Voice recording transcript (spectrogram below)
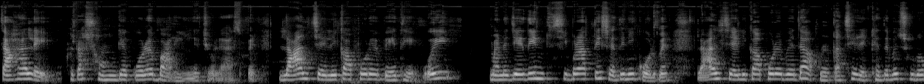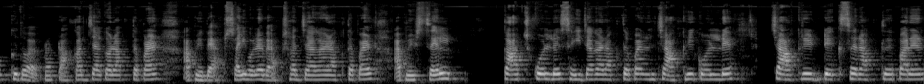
তাহলে সেটা সঙ্গে করে বাড়ি নিয়ে চলে আসবেন লাল চেলি কাপড়ে বেঁধে ওই মানে যেদিন শিবরাত্রি সেদিনই করবেন। লাল চেলি কাপড়ে বেঁধে আপনার কাছে রেখে দেবেন সুরক্ষিত হয় আপনার টাকার জায়গায় রাখতে পারেন, আপনি ব্যবসায়ী হলে ব্যবসার জায়গায় রাখতে পারেন, আপনি সেলফ কাজ করলে সেই জায়গায় রাখতে পারেন, চাকরি করলে চাকরির ডেস্কে রাখতে পারেন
